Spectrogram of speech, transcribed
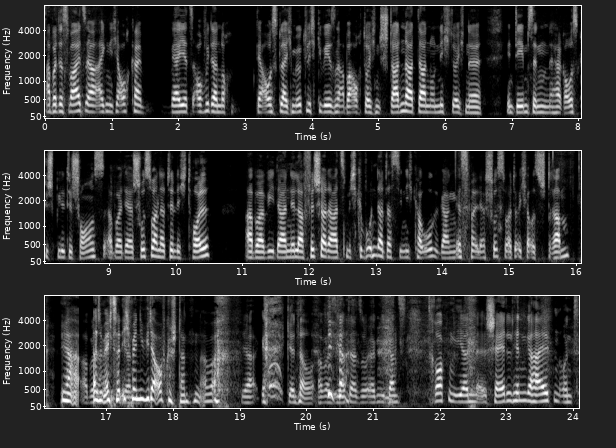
aber das war jetzt ja eigentlich auch kein, wäre jetzt auch wieder noch der Ausgleich möglich gewesen, aber auch durch einen Standard dann und nicht durch eine in dem Sinn herausgespielte Chance. Aber der Schuss war natürlich toll Aber wie da Nilla Fischer, da hat's mich gewundert, dass sie nicht K.O. gegangen ist, weil der Schuss war durchaus stramm. Ja, aber also im Echtzeit, ich wäre nie wieder aufgestanden, aber. Ja, genau. Aber ja. sie hat da so irgendwie ganz trocken ihren äh, Schädel hingehalten und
